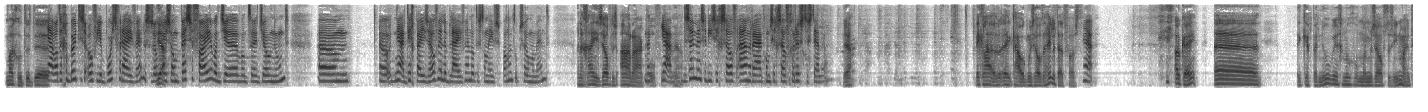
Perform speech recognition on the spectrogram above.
Maar goed, het, eh, Ja, wat er gebeurt is over je borst wrijven. Hè? Dus dat is ook Ja. weer zo'n pacifier, wat, je, wat eh, Joe noemt. Ehm, eh, ja, dicht bij jezelf willen blijven. En dat is dan even spannend op zo'n moment. En dan ga je jezelf dus aanraken. Dat- of, ja, er zijn mensen die zichzelf aanraken om zichzelf gerust te stellen. Ja. Ik, ik hou ook mezelf de hele tijd vast. Ja, Oké. eh, ik heb het nu weer genoeg om met mezelf te zien. Maar dit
